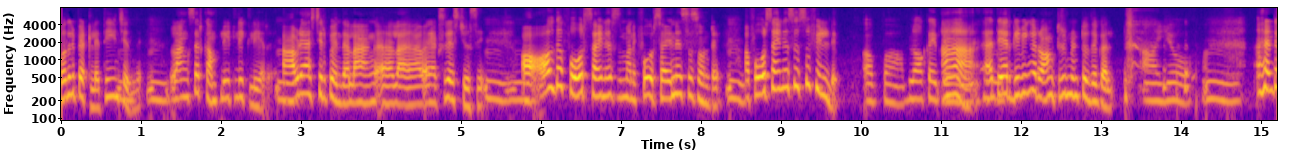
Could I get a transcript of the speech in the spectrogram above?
వదిలిపెట్టలే తీయించింది. Lungs are completely clear. ఆవిడే ఆశ్చర్యపోయింది అలా అలా ఎక్స్రేస్ చూసి. ఆల్ ద ఫోర్ సైనసెస్ మనకి ఫోర్ సైనసెస్ ఉంటాయి. ఆ ఫోర్ సైనసెస్ ఫిల్డ్. అబ్బా బ్లాక్ అయిపోయింది. They are giving wrong treatment to the girl. అయ్యో అండ్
